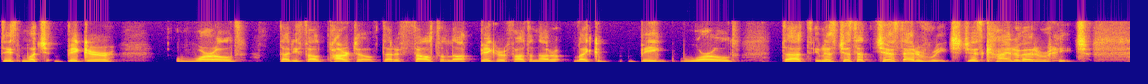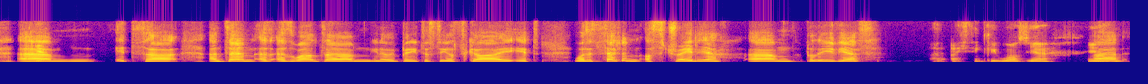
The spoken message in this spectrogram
this much bigger world that you felt part of. That it felt a lot bigger, felt another like a big world that you know it's just at, just out of reach, just kind of out of reach. Um, yeah. It's uh, and then as, as well, um, you know, beneath the steel sky, it was it set in Australia, um, believe yes. I, I think it was, yeah. Yeah. And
